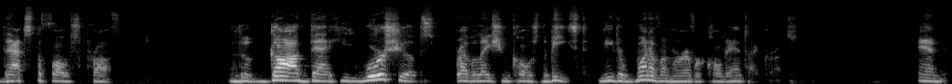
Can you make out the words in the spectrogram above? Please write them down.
that's the false prophet. The God that he worships, Revelation calls the beast. Neither one of them are ever called Antichrist. And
